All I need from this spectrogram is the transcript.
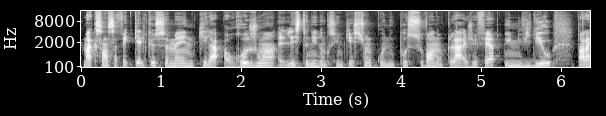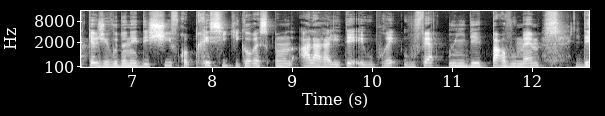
Maxence, ça fait quelques semaines qu'il a rejoint l'Estonie, donc c'est une question qu'on nous pose souvent. Donc là, je vais faire une vidéo dans laquelle je vais vous donner des chiffres précis qui correspondent à la réalité et vous pourrez vous faire une idée par vous-même des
